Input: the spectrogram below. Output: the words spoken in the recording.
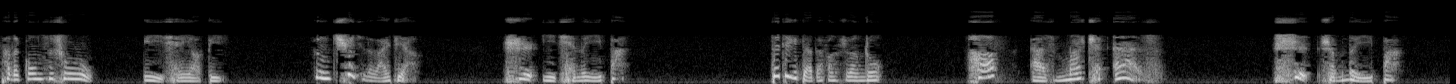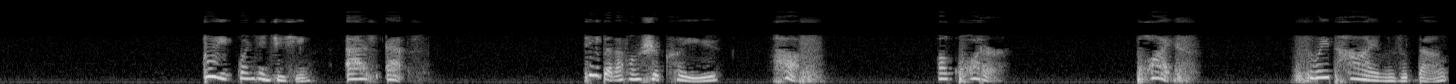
他的工资收入比以前要低。更确切的来讲， 是以前的一半。在这个表达方式当中，half as much as 是什么的一半？注意关键句型 as as。这个表达方式可以与 half、a quarter、twice、three times 等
